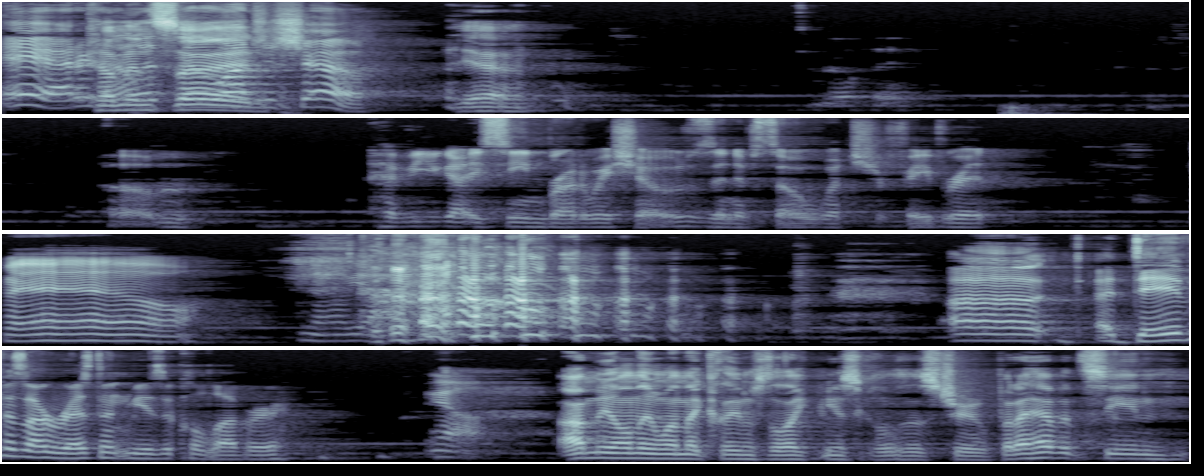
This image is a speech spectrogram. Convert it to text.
Hey, I don't Come know. Let's go watch a show. Yeah. Um, have you guys seen Broadway shows? And if so, what's your favorite? Bill. No, yeah. Uh, Dave is our resident musical lover. yeah. I'm the only one that claims to like musicals. It's true, but I haven't seen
